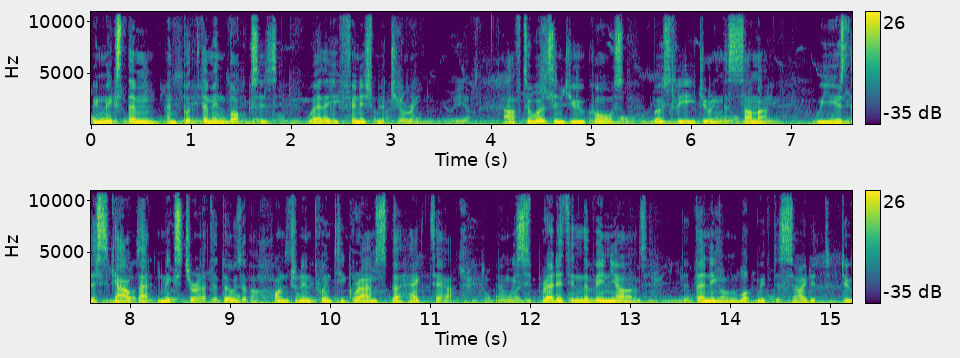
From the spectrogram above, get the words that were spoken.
we mix them and put them in boxes where they finish maturing. Afterwards, in due course, mostly during the summer, we use this cowpat mixture at a dose of 120 grams per hectare, and we spread it in the vineyards depending on what we've decided to do.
